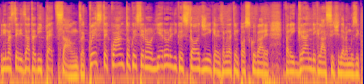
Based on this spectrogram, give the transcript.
rimasterizzata di Pet Sounds. Questo è quanto, questi erano gli errori di quest'oggi che siamo andati un po' a scovare fra i grandi classici della musica.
